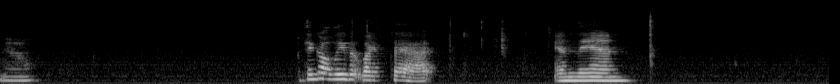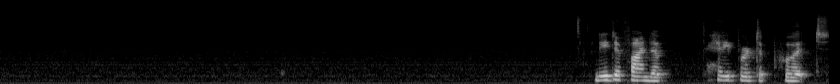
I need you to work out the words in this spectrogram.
Yeah. I think I'll leave it like that. And then I need to find a paper to put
